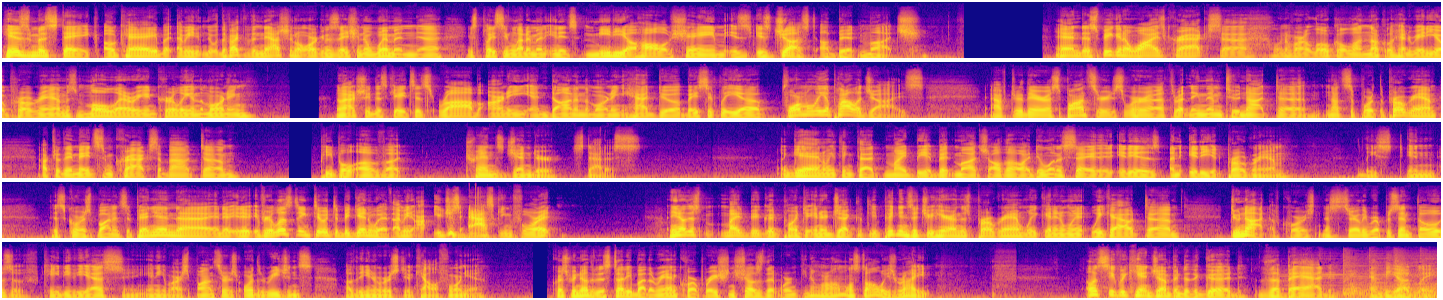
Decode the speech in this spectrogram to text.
his mistake, okay? But I mean, the fact that the National Organization of Women uh, is placing Letterman in its media hall of shame is is just a bit much. And uh, speaking of wisecracks, uh, one of our local uh, Knucklehead radio programs, Mo, Larry, and Curly in the morning. No, actually, in this case, it's Rob, Arnie, and Don in the morning had to uh, basically uh, formally apologize after their sponsors were threatening them to not not support the program after they made some cracks about um, people of uh, transgender status. Again, we think that might be a bit much, although I do want to say that it is an idiot program, at least in this correspondent's opinion. Uh, and if you're listening to it to begin with, I mean, you're just asking for it. You know, this might be a good point to interject that the opinions that you hear on this program week in and week out uh, do not, of course, necessarily represent those of KDVS, any of our sponsors, or the regents of the University of California. Of course, we know that a study by the Rand Corporation shows that we're, you know, we're almost always right. Let's see if we can't jump into the good, the bad, and the ugly.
